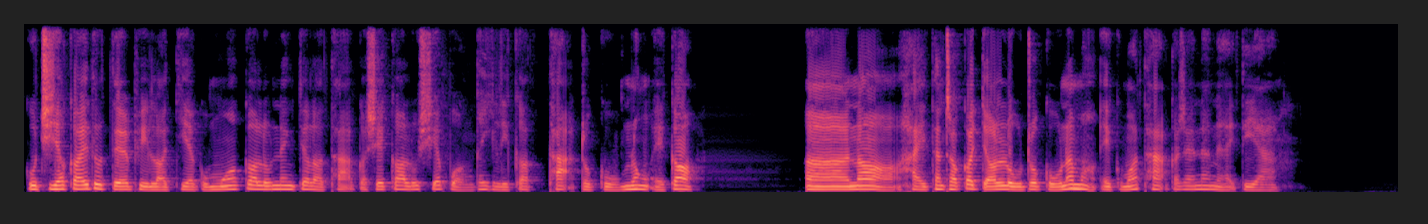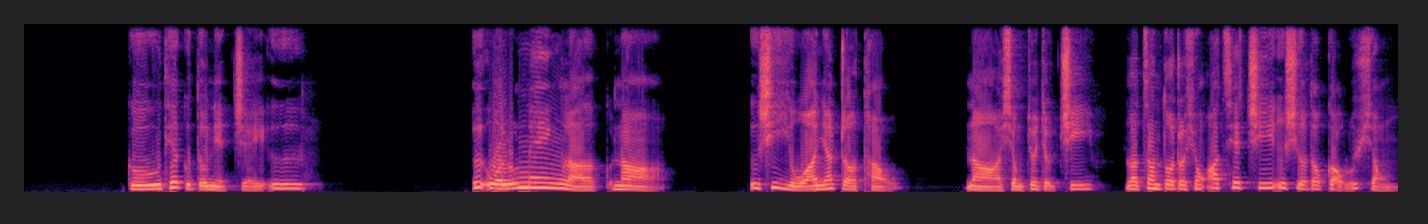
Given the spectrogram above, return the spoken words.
cú chỉ hay cái tu therapy lo chỉ cú mua có lúc nên cho lo thả có sẽ có lúc sẽ buồn, cái gì có thả cho cú long ấy có. À nó, hay thằng cháu có cho lù cho cú nó mà ấy cú mất thả có sẽ năng này tiệt cú thiết cú tu nhiệt chế ư. Ư ủa lúc nên là nó ư xí yếu nhá trò thầu nó xong cho cho chi là chân tôi cho xong ở chế chi ư xí ở đâu cầu lúc xong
